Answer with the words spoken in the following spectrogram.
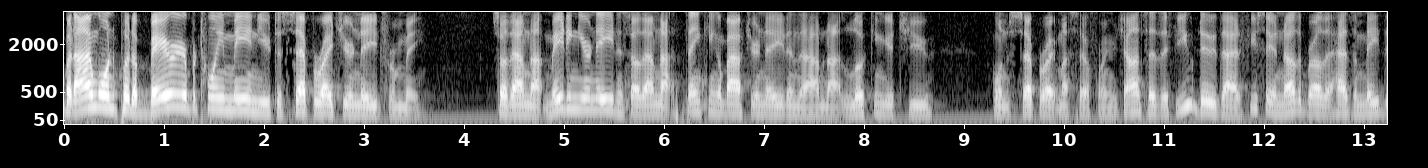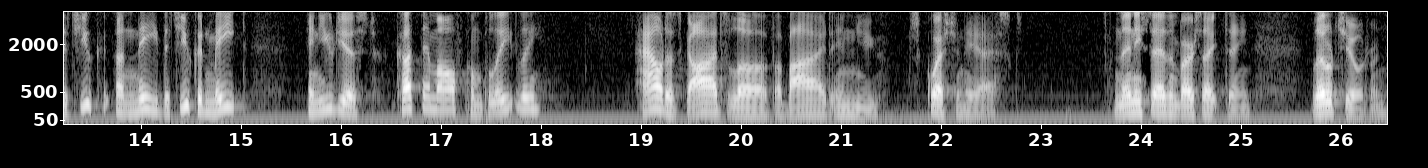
but I'm going to put a barrier between me and you to separate your need from me. So that I'm not meeting your need, and so that I'm not thinking about your need, and that I'm not looking at you. I'm going to separate myself from you. John says, if you do that, if you see another brother that has a need that you a need that you could meet, and you just cut them off completely, how does God's love abide in you? It's a question he asks. And then he says in verse 18, Little children,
